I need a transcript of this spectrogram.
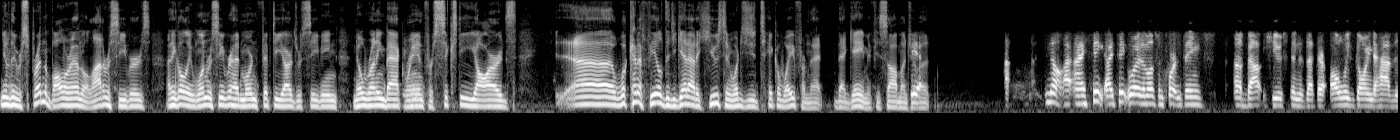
you know, they were spreading the ball around to a lot of receivers. I think only one receiver had more than 50 yards receiving. No running back mm-hmm. ran for 60 yards. Uh, what kind of feel did you get out of Houston? What did you take away from that, that game if you saw much yeah. of it? no, I, I think I think one of the most important things about Houston is that they're always going to have the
